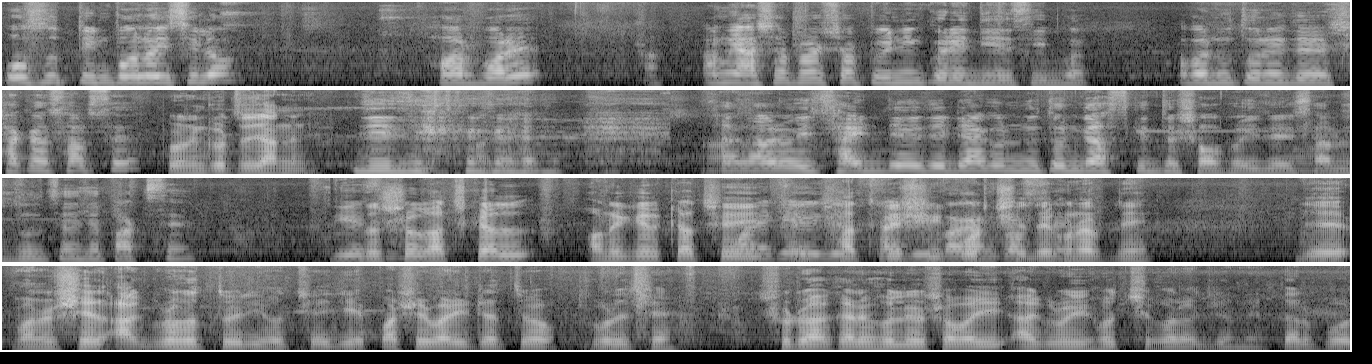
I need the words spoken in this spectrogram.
প্রচুর তিন ফল হয়েছিল হওয়ার পরে আমি আসার পরে সব টুইনিং করে দিয়েছি। আবার নতুন এই যে শাখা ছাড়ছে। প্রণীন করতে জানেন? জি জি। স্যার আর ওই সাইড দিয়ে যে ড্রাগন নতুন গাছ কিন্তু সব ওই যে স্যার ঝুলছে ওই যে পাকছে। দর্শক আজকাল অনেকের কাছে ছাদ কৃষি করছে। করছে। দেখুন আপনি যে মানুষের আগ্রহ তৈরি হচ্ছে যে পাশের বাড়িটা তো করেছে ছোট আকারে হলেও সবাই আগ্রহী হচ্ছে করার জন্য। তারপর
